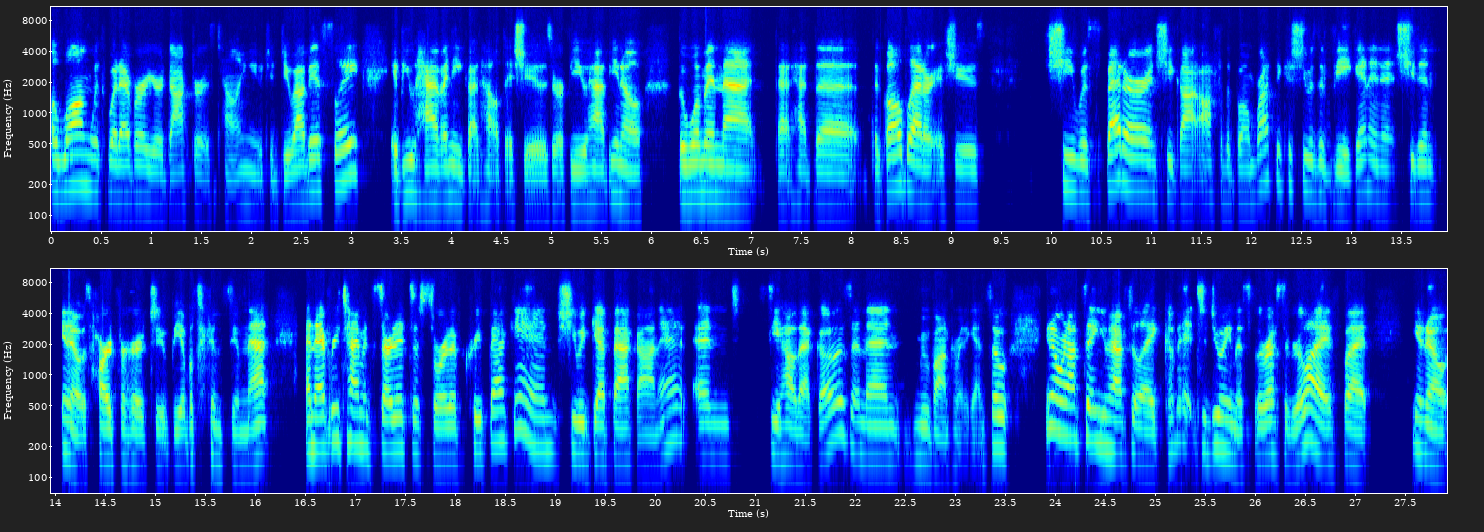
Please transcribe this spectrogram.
along with whatever your doctor is telling you to do obviously if you have any gut health issues or if you have you know the woman that that had the the gallbladder issues she was better and she got off of the bone broth because she was a vegan and it, she didn't you know it was hard for her to be able to consume that and every time it started to sort of creep back in she would get back on it and see how that goes and then move on from it again. So you know we're not saying you have to like commit to doing this for the rest of your life but you know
